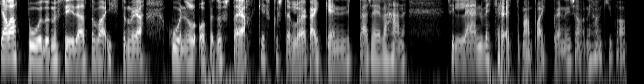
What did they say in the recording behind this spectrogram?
jalat puutunut siitä, että on vaan istunut ja kuunnellut opetusta ja keskustellut ja kaikkea, niin nyt pääsee vähän silleen vetereyttämään paikkoja, niin se on ihan kiva.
